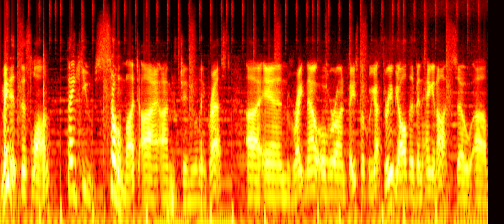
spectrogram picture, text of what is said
made it this long, thank you so much. I, I'm genuinely impressed. Uh, and right now over on Facebook, we got three of y'all that have been hanging on. So um,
